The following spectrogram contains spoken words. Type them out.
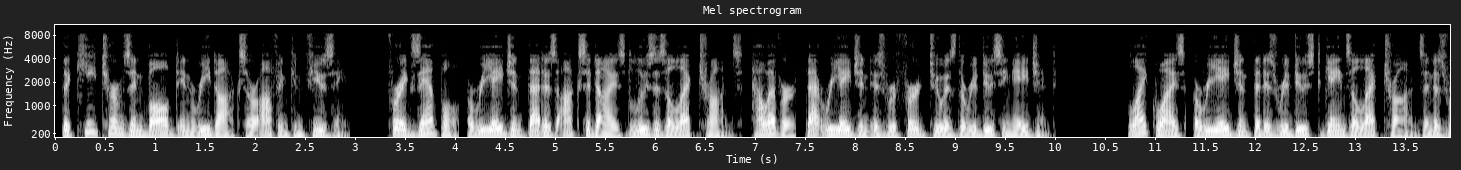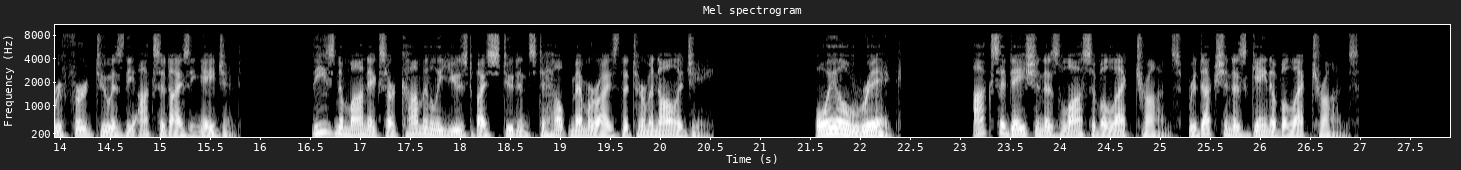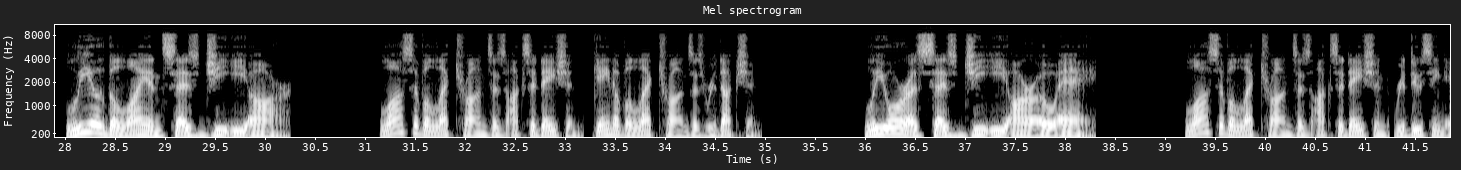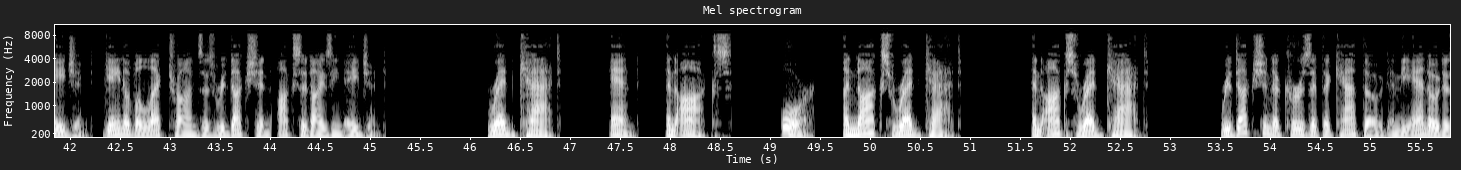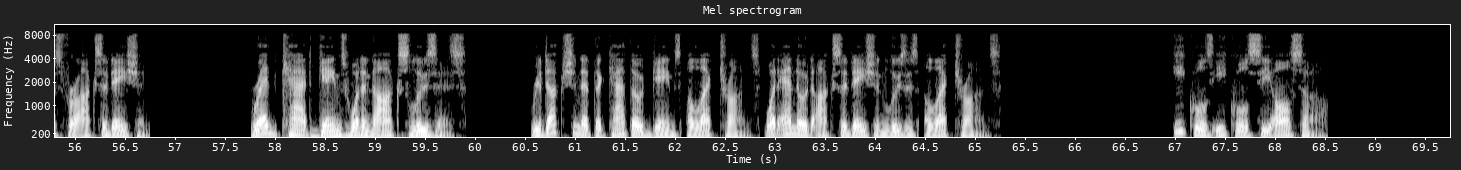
The key terms involved in redox are often confusing. For example, a reagent that is oxidized loses electrons, however, that reagent is referred to as the reducing agent. Likewise, a reagent that is reduced gains electrons and is referred to as the oxidizing agent. These mnemonics are commonly used by students to help memorize the terminology. Oil rig. Oxidation is loss of electrons, reduction is gain of electrons. Leo the Lion says GER. Loss of electrons is oxidation, gain of electrons is reduction. Leora says GEROA. Loss of electrons is oxidation reducing agent, gain of electrons is reduction oxidizing agent. Red cat and an ox or an ox red cat. An ox red cat. Reduction occurs at the cathode and the anode is for oxidation. Red cat gains what an ox loses. Reduction at the cathode gains electrons what anode oxidation loses electrons. See also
